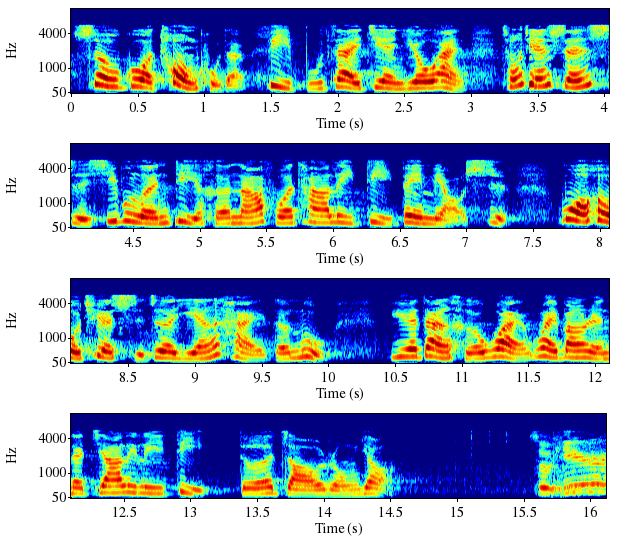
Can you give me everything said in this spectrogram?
受过痛苦的，必不再见幽暗。从前神使西布伦地和拿佛他利地被藐视，幕后却使这沿海的路、约旦河外外邦人的加利利地得着荣耀。” So here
